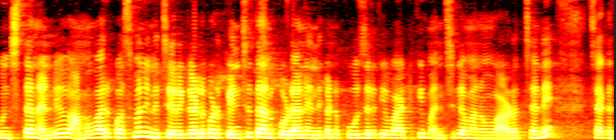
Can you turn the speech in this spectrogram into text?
ఉంచుతానండి. అమ్మవారి కోసమే నేను చెరుకుగడలు కూడా పెంచుతాను కూడా ఎందుకంటే పూజలకి వాటికి మంచిగా మనం వాడొచ్చని. చక్కగా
